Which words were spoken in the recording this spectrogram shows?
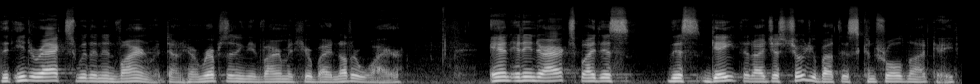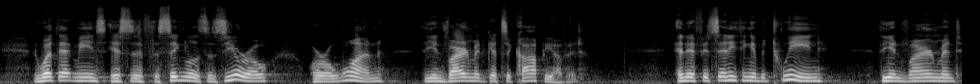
that interacts with an environment down here. I'm representing the environment here by another wire. And it interacts by this, this gate that I just showed you about, this controlled NOT gate. And what that means is if the signal is a zero or a one, the environment gets a copy of it. And if it's anything in between, the environment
